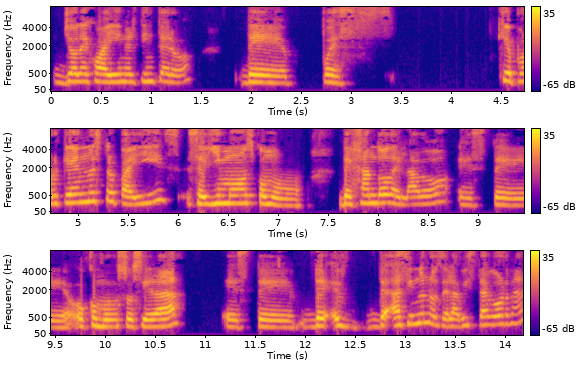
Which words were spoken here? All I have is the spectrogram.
Yo dejo ahí en el tintero de, pues, que por qué en nuestro país seguimos como dejando de lado, este, o como sociedad, este, haciéndonos de la vista gorda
